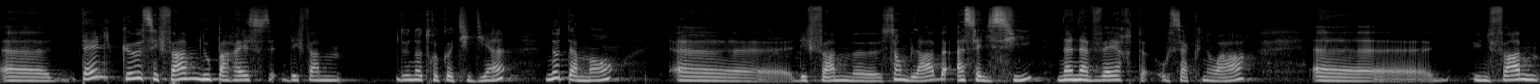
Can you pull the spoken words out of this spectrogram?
telles que ces femmes nous paraissent des femmes de notre quotidien, notamment des femmes semblables à celle-ci, Nana Verte au sac noir, une femme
